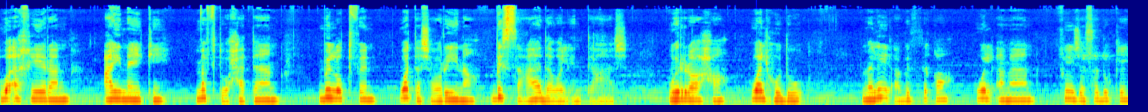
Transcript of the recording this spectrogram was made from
وأخيرا عينيك مفتوحتان بلطف وتشعرين بالسعادة والانتعاش والراحة والهدوء مليئة بالثقة والأمان في جسدك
